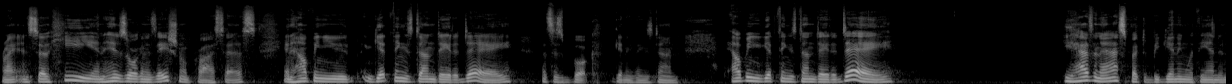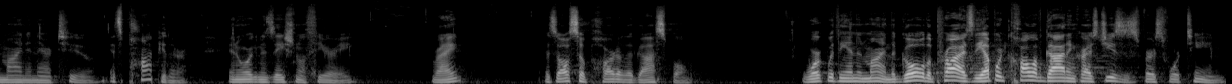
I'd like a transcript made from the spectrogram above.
Right? And so he, in his organizational process, in helping you get things done day to day, that's his book, Getting Things Done, helping you get things done day to day, he has an aspect of beginning with the end in mind in there too. It's popular in organizational theory, right? It's also part of the gospel. Work with the end in mind. The goal, the prize, the upward call of God in Christ Jesus, verse 14.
